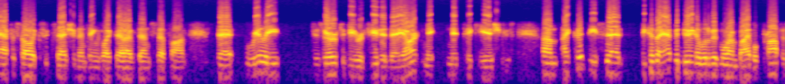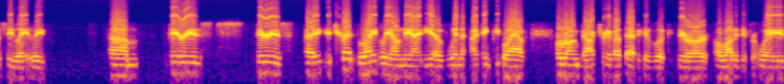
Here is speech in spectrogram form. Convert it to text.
apostolic succession and things like that. I've done stuff on that really deserve to be refuted. They aren't nit- nitpicky issues. Um, I could be said because I have been doing a little bit more on Bible prophecy lately. Um, there is there is I tread lightly on the idea of when I think people have a wrong doctrine about that because look, there are a lot of different ways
